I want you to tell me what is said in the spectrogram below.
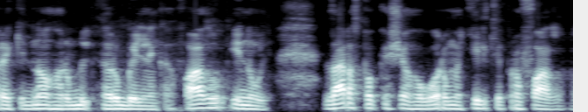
перекидного руб- рубильника, фазу і нуль. Зараз поки що говоримо тільки про фазу.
